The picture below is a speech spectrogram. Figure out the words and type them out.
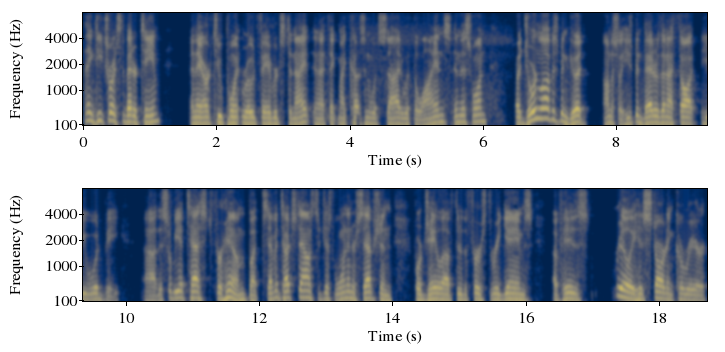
I think Detroit's the better team, and they are two point road favorites tonight. And I think my cousin would side with the Lions in this one. But Jordan Love has been good. Honestly, he's been better than I thought he would be. Uh, this will be a test for him, but seven touchdowns to just one interception for J Love through the first three games of his really his starting career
